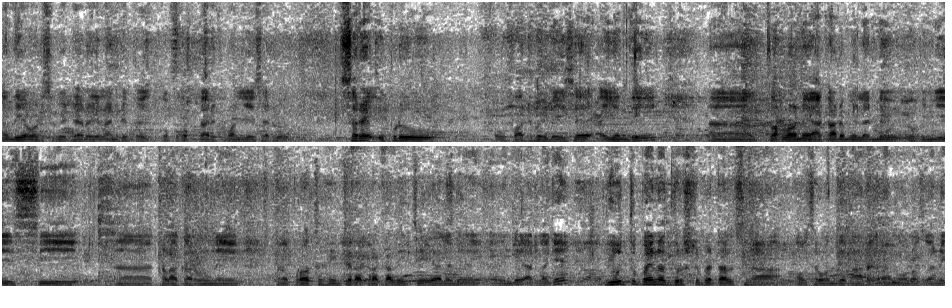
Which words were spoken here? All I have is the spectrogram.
నంది అవార్డ్స్ పెట్టారు ఇలాంటి గొప్ప గొప్ప కార్యక్రమాలు చేశారు. సరే ఇప్పుడు ఫార్టీ ఫైవ్ డేసే అయ్యింది. త్వరలోనే అకాడమీలన్నీ ఓపెన్ చేసి కళాకారుల్ని ప్రోత్సహించి రకరకాలు చేయాలని ఉంది. అట్లాగే యూత్ పైన దృష్టి పెట్టాల్సిన అవసరం ఉంది. నాటక రంగంలో కానీ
